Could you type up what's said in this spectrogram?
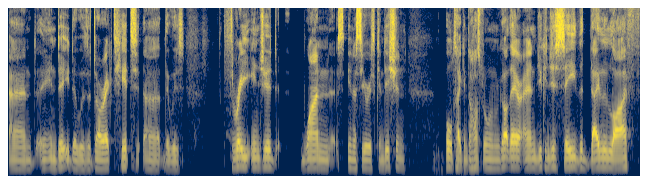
and indeed, there was a direct hit. Uh, there was three injured, one in a serious condition, all taken to hospital when we got there, and you can just see the daily life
